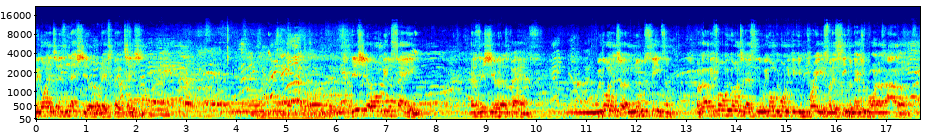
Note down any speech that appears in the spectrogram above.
We're going into this next year with expectation. This year won't be the same as this year that's passed. We're going into a new season. But God, before we go into that season, we're going, we want to give you praise for this season that you brought us out of.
